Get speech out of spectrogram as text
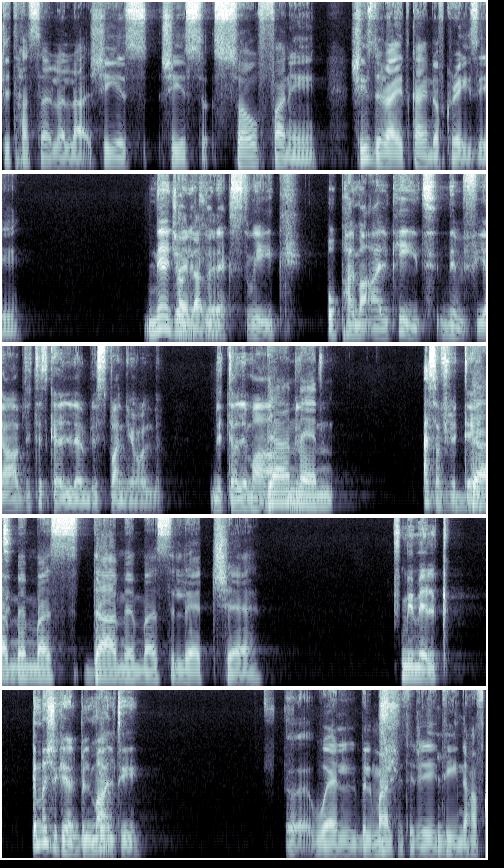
Titħassar Lalla. She is, she is so funny. She's the right kind of crazy. Nerġaw nitlu next week u palma għal-kit nimfija bdi titkellem bl-Ispanjol. Bdi talima. Damem. Asaf ġittejt. Damem mas, damem mas leċe. Fmi milk. Imma xie kienet bil-Malti. Eh, well, bil-Malti tiġi tina ħaf.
